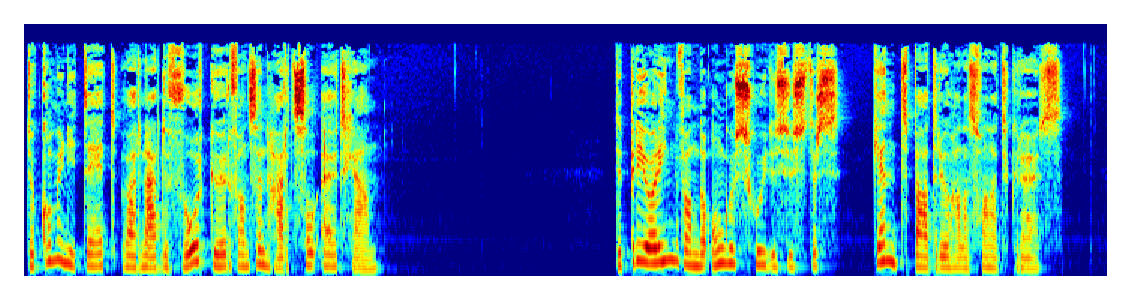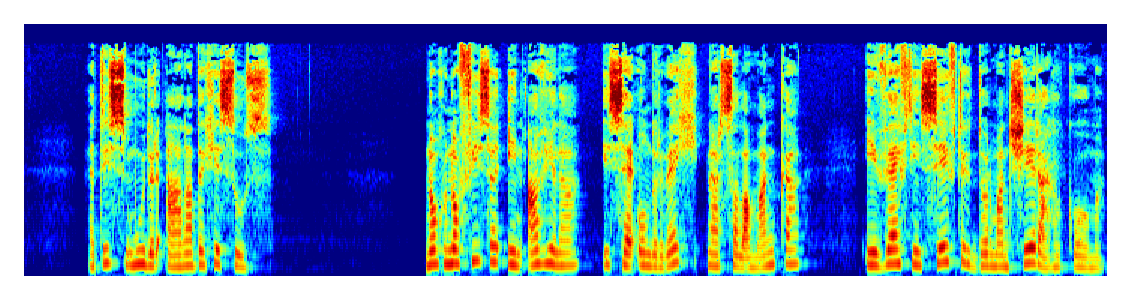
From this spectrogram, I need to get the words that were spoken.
De communiteit waarnaar de voorkeur van zijn hart zal uitgaan. De priorin van de ongeschoeide zusters kent Pater Johannes van het Kruis. Het is moeder Ana de Jesus. Nog novice in Avila is zij onderweg naar Salamanca in 1570 door Manchera gekomen,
